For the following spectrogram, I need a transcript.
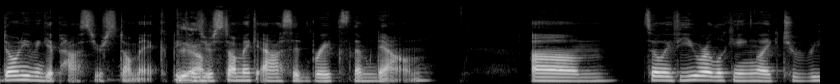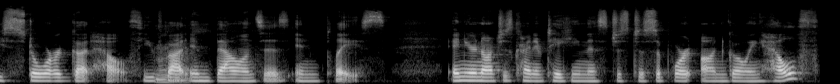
don't even get past your stomach because Yeah. your stomach acid breaks them down. Um, so if you are looking like to restore gut health, you've got imbalances in place, and you're not just kind of taking this just to support ongoing health.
